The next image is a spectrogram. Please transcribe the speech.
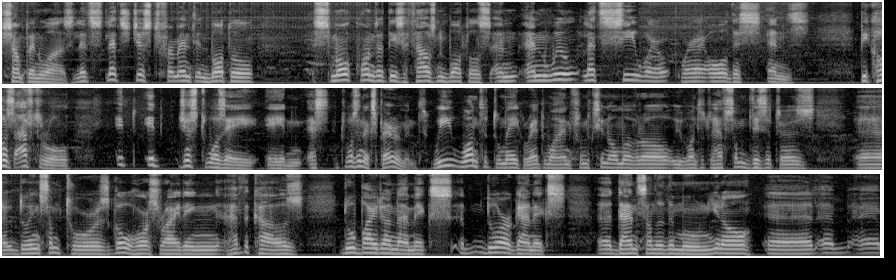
champenoise. Let's let's just ferment in bottle, small quantities, a thousand bottles, and and we'll let's see where where all this ends, because after all, it it just was a, an it was an experiment. We wanted to make red wine from Xinomavro. We wanted to have some visitors. Uh, doing some tours, go horse riding, have the cows, do biodynamics, uh, do organics, uh, dance under the moon, you know, uh, uh, uh,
